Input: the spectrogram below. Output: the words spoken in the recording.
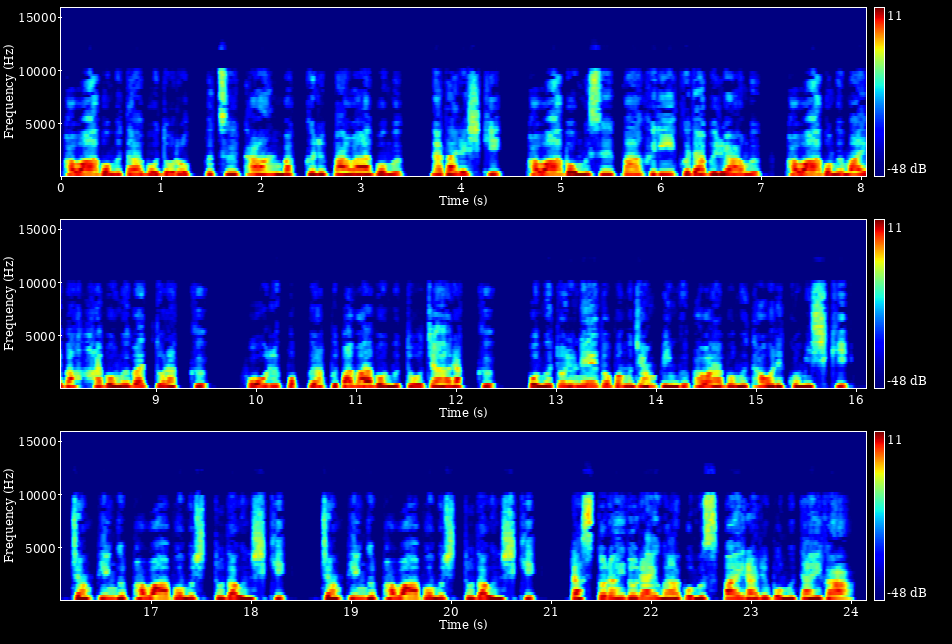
パワーボムターボドロップ2ターンバックルパワーボム、なだれ式、パワーボムスーパーフリークダブルアーム、パワーボムマイバッハボムバッドラック、フォールポップアップパワーボムトーチャーラック、ボムトルネードボムジャンピングパワーボム倒れ込み式、ジャンピングパワーボムシットダウン式、ジャンピングパワーボムシットダウン式、ラストライドライガーボムスパイラルボムタイガー、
